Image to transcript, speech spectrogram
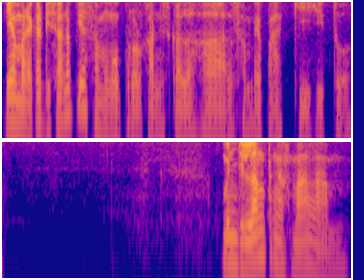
ya mereka di sana biasa mengobrolkan segala hal sampai pagi gitu. Menjelang tengah malam,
